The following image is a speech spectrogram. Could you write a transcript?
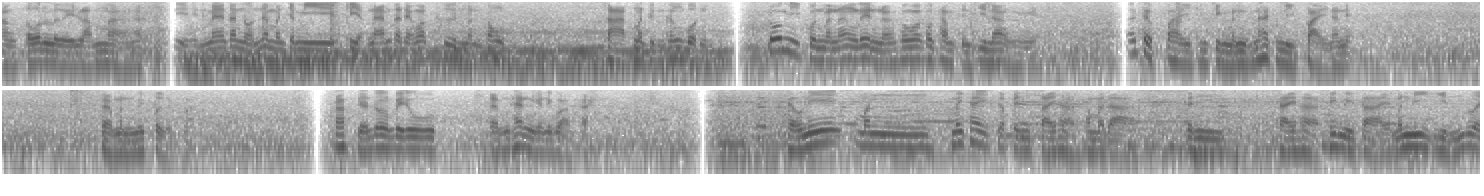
างโต๊ะเลยล้ำมานะนี่เห็นไหมถนนเนี่ยมันจะมีเปียกน้ำแสดงว่าคลื่นมันต้องสาดมาถึงข้างบน ก็มีคนมานั่งเล่นนะเพราะว่าเขาทำเป็นที่นั่งอย่างเงี้ยเออแต่ไฟจริง ๆ มันน่าจะมีไฟนะเนี่ย แต่มันไม่เปิดปะอะเดี๋ยวเดินไปดูแหลมแท่นกันดีกว่าไปแถวนี้มันไม่ใช่จะเป็นชายหาดธรรมดา เป็น ชายหาดที่มีทราย มันมีหินด้วย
